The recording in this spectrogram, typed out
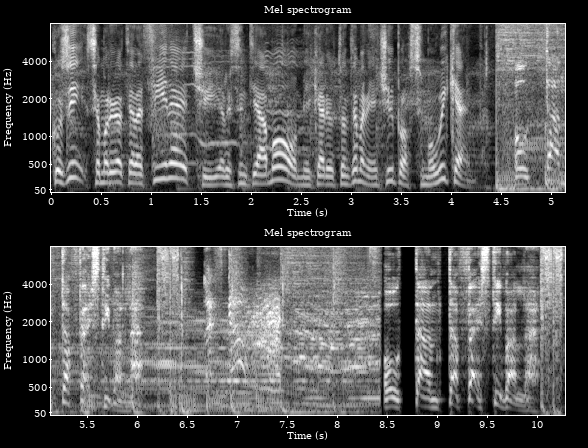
Così siamo arrivati alla fine, ci risentiamo, miei cari 80 maniaci, il prossimo weekend. 80 Festival. 80 Festival.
